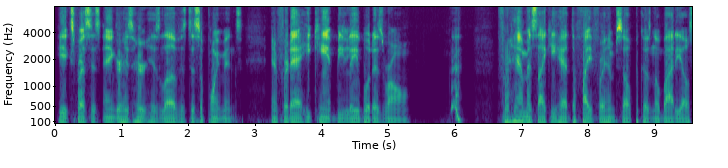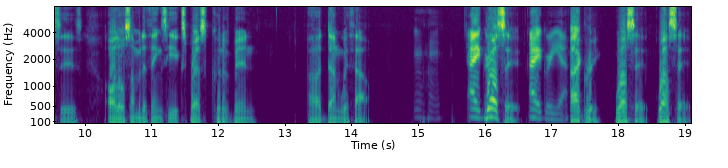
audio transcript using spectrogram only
he expresses anger, his hurt, his love, his disappointments, and for that, he can't be labeled as wrong. for him, it's like he had to fight for himself because nobody else is. Although some of the things he expressed could have been uh, done without. I agree. Well said. I agree. Yeah. I agree. Well said. Well said.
